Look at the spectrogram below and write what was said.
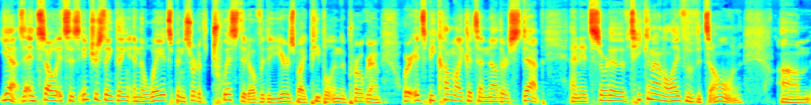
yeah, and so it's this interesting thing, and the way it's been sort of twisted over the years by people in the program, where it's become like it's another step, and it's sort of taken on a life of its own, um,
